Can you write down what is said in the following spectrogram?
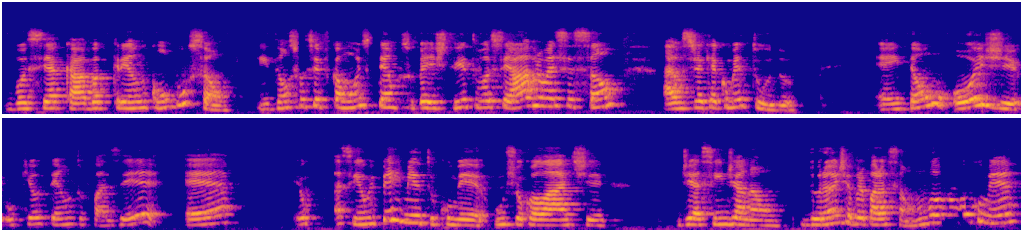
você acaba criando compulsão. Então, se você fica muito tempo super restrito, você abre uma exceção, aí você já quer comer tudo. Então, hoje, o que eu tento fazer é. Eu, assim, eu me permito comer um chocolate dia sim, dia não, durante a preparação. Não vou, não vou comer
